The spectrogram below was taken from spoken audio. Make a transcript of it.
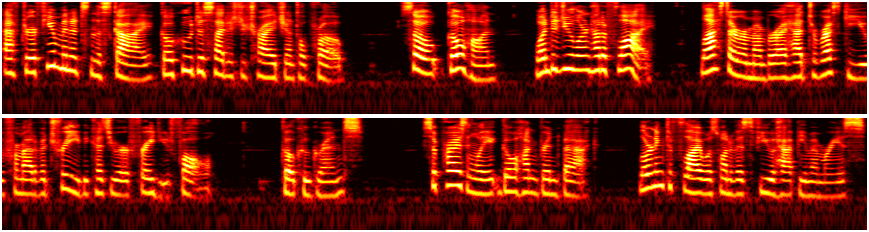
After a few minutes in the sky, Goku decided to try a gentle probe. So, Gohan, when did you learn how to fly? Last I remember, I had to rescue you from out of a tree because you were afraid you'd fall. Goku grins. Surprisingly, Gohan grinned back. Learning to fly was one of his few happy memories.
